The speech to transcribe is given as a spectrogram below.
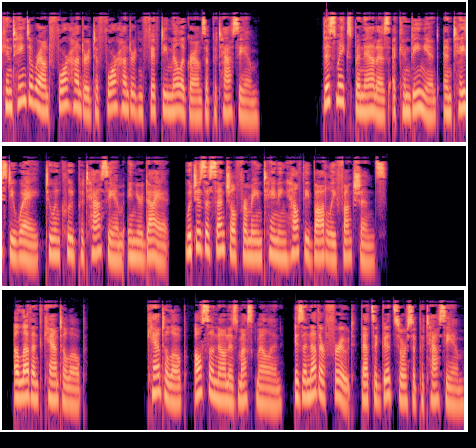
contains around 400 to 450 milligrams of potassium. This makes bananas a convenient and tasty way to include potassium in your diet, which is essential for maintaining healthy bodily functions. 11th Cantaloupe. Cantaloupe, also known as muskmelon, is another fruit that's a good source of potassium.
